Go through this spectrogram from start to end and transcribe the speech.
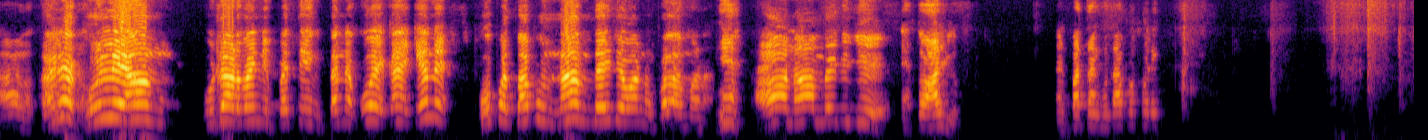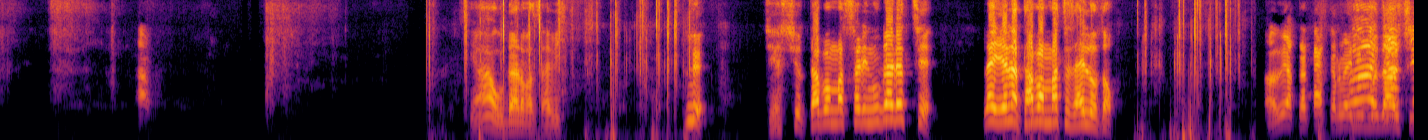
હાલો અને ખુલ્લી આમ ઉડાડવાની પતિંગ તને કોઈ કાંઈ કે ને? ભૂપત બાપુ નામ દઈ દેવાનું ભલામણ હે? હા નામ દઈ દીજે. તો આલ્યો. અને પતંગ ઉતાપો થોડીક. ક્યાં ઉડાડવા જાવી? લે. જેસ્યો ધાબામાં સડીને ઉડાડે જ છે. લે એના ધાબા માથે જાયલો જાવ હવે કટા કરવાની મજા આવશે.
